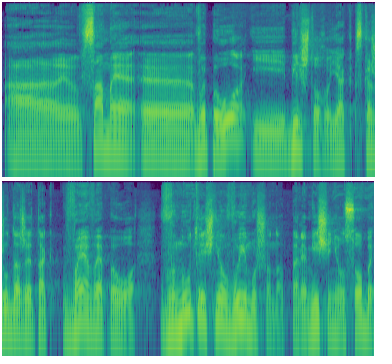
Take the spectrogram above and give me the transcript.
А е, саме е, ВПО і більш того, як скажу даже так, ВВПО внутрішньо вимушено переміщені особи.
